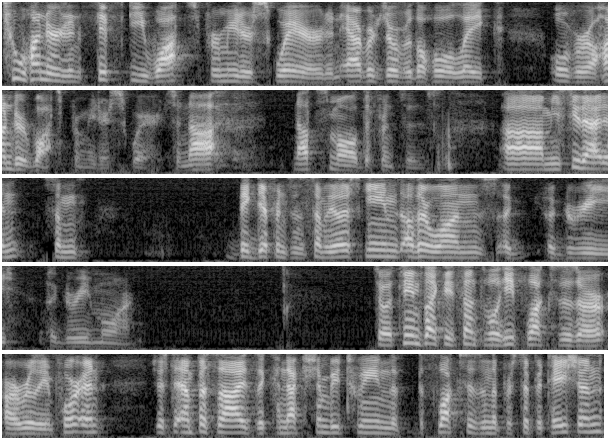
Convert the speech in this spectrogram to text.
250 watts per meter squared and averaged over the whole lake over 100 watts per meter squared. So not, not small differences. Um, you see that in some big differences in some of the other schemes. Other ones ag agree, agree more. So it seems like these sensible heat fluxes are, are really important. Just to emphasize the connection between the, the fluxes and the precipitation,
